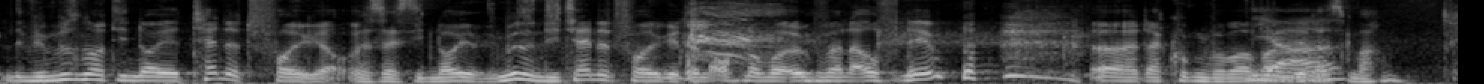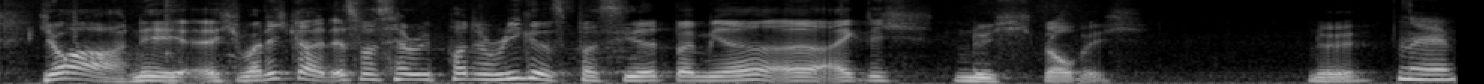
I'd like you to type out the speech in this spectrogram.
Wir müssen noch die neue Tenet-Folge, was heißt die neue? Wir müssen die Tenet-Folge dann auch nochmal irgendwann aufnehmen. äh, da gucken wir mal, wann Ja. wir das machen. Ja, nee, ich überlege gerade, ist was Harry Potter Regals passiert bei mir? Äh, eigentlich nicht, glaube ich. Nö. Nee.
